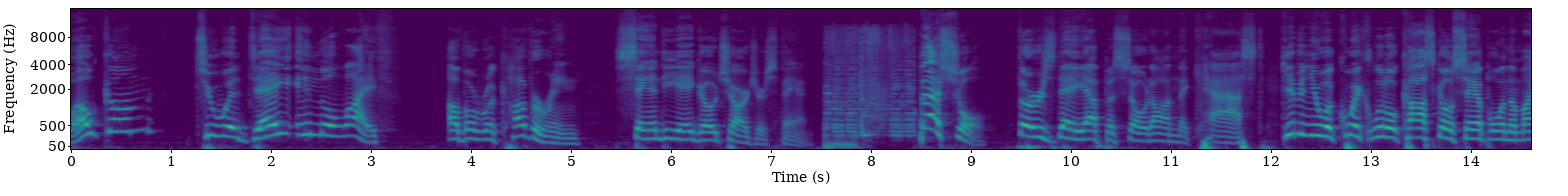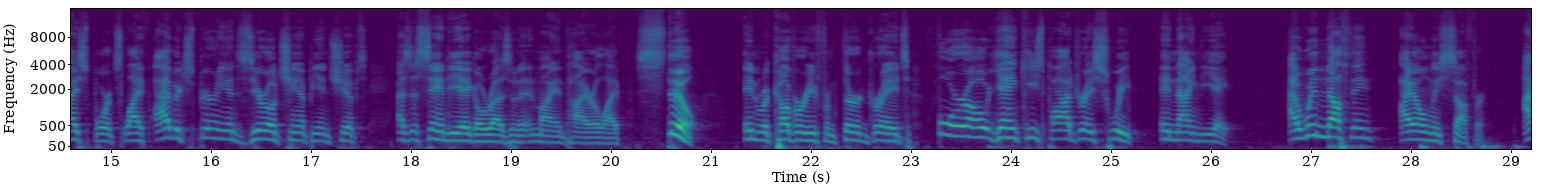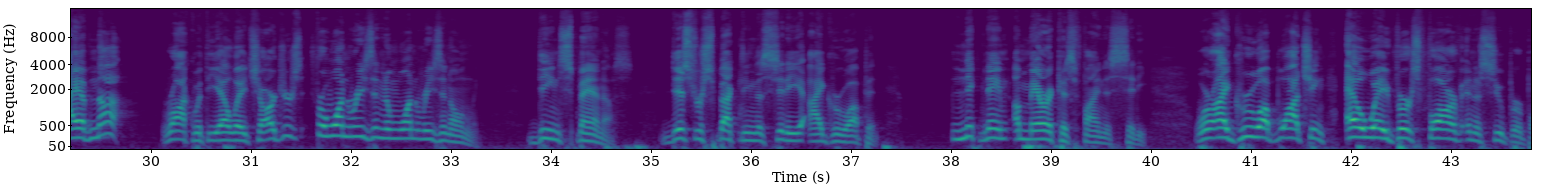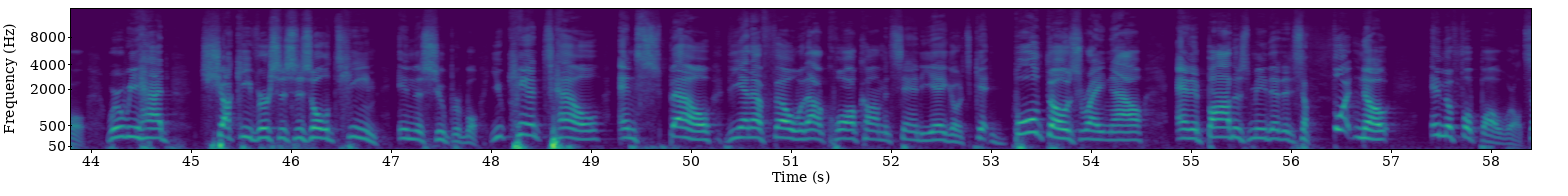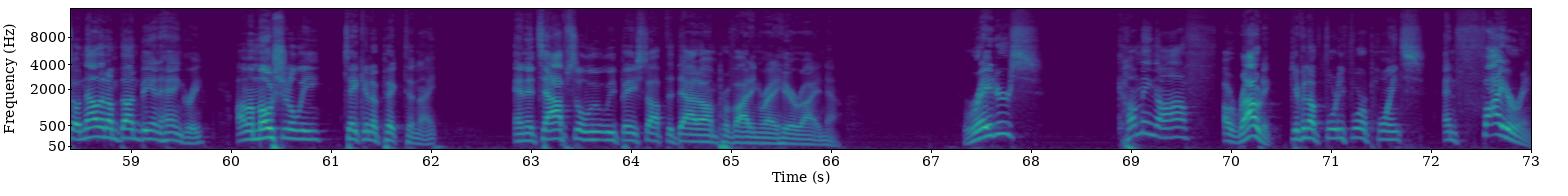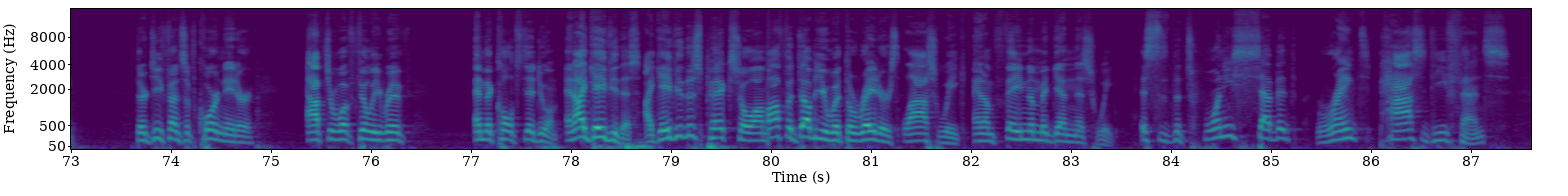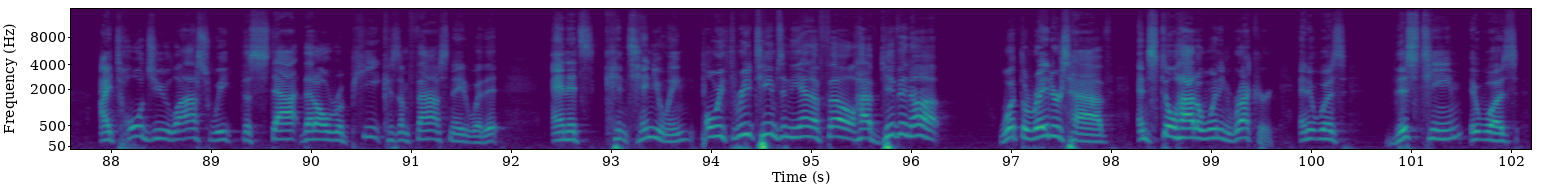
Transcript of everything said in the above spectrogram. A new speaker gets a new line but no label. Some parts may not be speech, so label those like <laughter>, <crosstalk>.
Welcome to a day in the life of a recovering San Diego Chargers fan. Special Thursday episode on the cast, giving you a quick little Costco sample into my sports life. I've experienced zero championships as a San Diego resident in my entire life. Still in recovery from third grades 4 0 Yankees Padres sweep in 98. I win nothing, I only suffer. I have not rocked with the LA Chargers for one reason and one reason only Dean Spanos, disrespecting the city I grew up in, nicknamed America's finest city, where I grew up watching Elway versus Favre in a Super Bowl, where we had Chucky versus his old team in the Super Bowl. You can't tell and spell the NFL without Qualcomm in San Diego. It's getting bulldozed right now, and it bothers me that it's a footnote in the football world. So now that I'm done being hangry, I'm emotionally taking a pick tonight, and it's absolutely based off the data I'm providing right here, right now. Raiders coming off a routing, giving up 44 points and firing their defensive coordinator after what Philly Riv and the Colts did to him. And I gave you this. I gave you this pick, so I'm off a W with the Raiders last week, and I'm fading them again this week. This is the 27th ranked pass defense. I told you last week the stat that I'll repeat because I'm fascinated with it, and it's continuing. Only three teams in the NFL have given up what the Raiders have and still had a winning record. And it was this team, it was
